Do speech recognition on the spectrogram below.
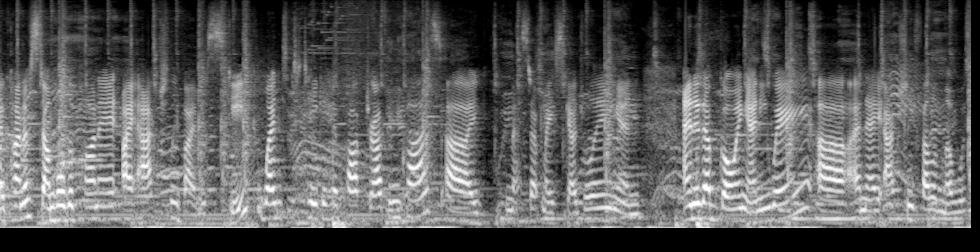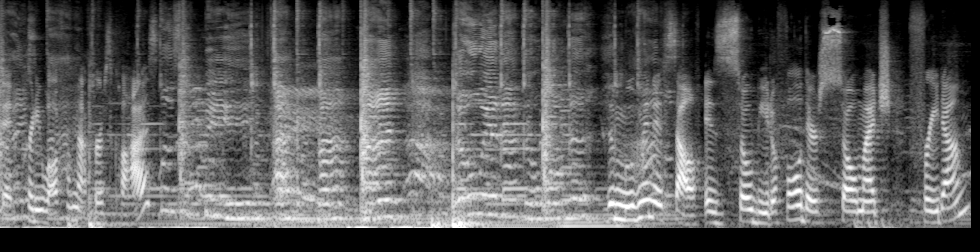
I kind of stumbled upon it. I actually, by mistake, went to take a hip hop dropping class. Uh, I messed up my scheduling and ended up going anyway. Uh, and I actually fell in love with it pretty well from that first class. The movement itself is so beautiful. There's so much freedom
